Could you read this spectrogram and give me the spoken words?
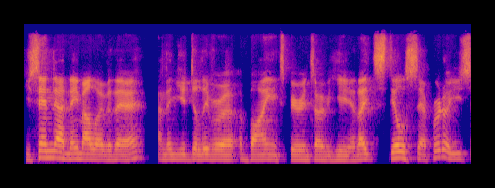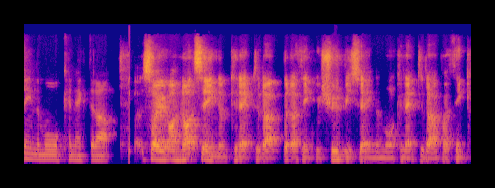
you send out an email over there and then you deliver a, a, buying experience over here. Are they still separate or are you seeing them all connected up? So i'm not seeing them connected up but i think we should be seeing them more connected up. I think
